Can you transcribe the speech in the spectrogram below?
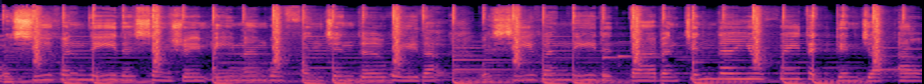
我喜欢你的香水弥漫我房间的味道。我喜欢你的打扮，简单又会带点骄傲。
